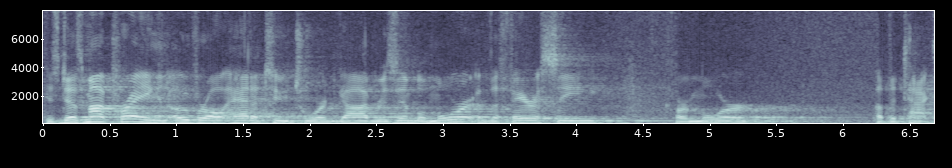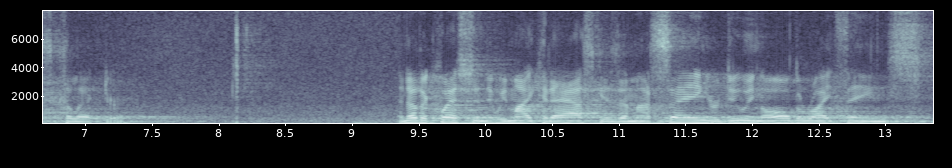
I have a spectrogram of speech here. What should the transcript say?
is Does my praying and overall attitude toward God resemble more of the Pharisee or more of the tax collector? Another question that we might could ask is Am I saying or doing all the right things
